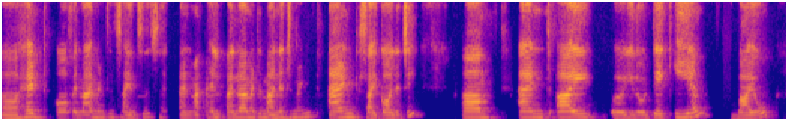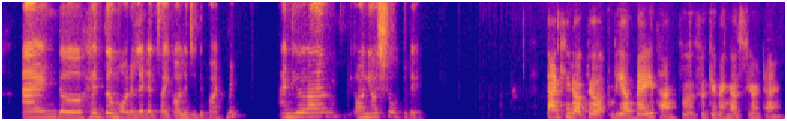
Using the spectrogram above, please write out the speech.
uh, head of environmental sciences and ma- environmental management and psychology. Um, and i uh, you know take em bio and head the moral ed and psychology department. And here i am on your show today Thank you, Doctor. We are very thankful for giving us your time.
